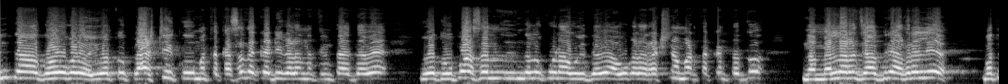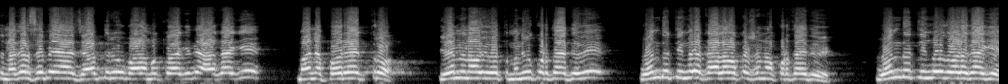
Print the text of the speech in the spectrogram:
ಇಂಥ ಗೋವುಗಳು ಇವತ್ತು ಪ್ಲಾಸ್ಟಿಕ್ ಮತ್ತು ಕಸದ ಕಡ್ಡಿಗಳನ್ನು ತಿಂತಾ ಇದ್ದಾವೆ. ಇವತ್ತು ಉಪವಾಸದಿಂದಲೂ ಕೂಡ ಅವು ಇದ್ದಾವೆ. ಅವುಗಳ ರಕ್ಷಣೆ ಮಾಡ್ತಕ್ಕಂಥದ್ದು ನಮ್ಮೆಲ್ಲರ ಜವಾಬ್ದಾರಿ. ಅದರಲ್ಲಿ ಮತ್ತು ನಗರಸಭೆಯ ಜವಾಬ್ದಾರಿಯು ಬಹಳ ಮುಖ್ಯವಾಗಿದೆ. ಹಾಗಾಗಿ ಮಾನ್ಯ ಪೌರಾಯುಕ್ತರು ಏನು ನಾವು ಇವತ್ತು ಮನವಿ ಕೊಡ್ತಾ ಇದ್ದೀವಿ? ಒಂದು ತಿಂಗಳ ಕಾಲಾವಕಾಶ ನಾವು ಕೊಡ್ತಾ ಇದ್ದೀವಿ. ಒಂದು ತಿಂಗಳದೊಳಗಾಗಿ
